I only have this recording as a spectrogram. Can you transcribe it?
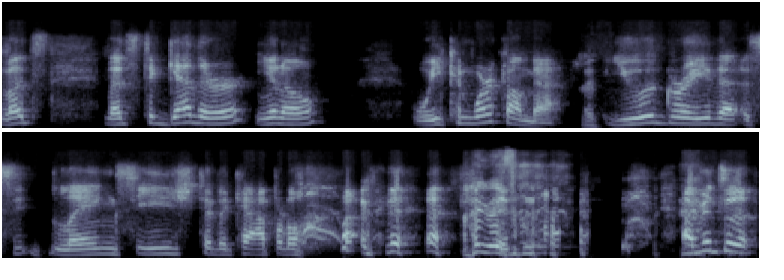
Let's, let's together, you know, we can work on that. You agree that laying siege to the Capitol? is not, I mean, it's a,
